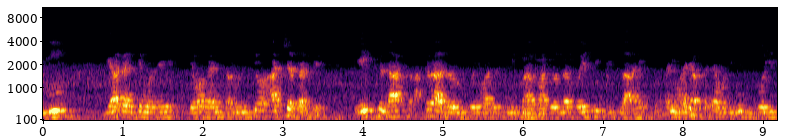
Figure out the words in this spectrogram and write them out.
मी या बँकेमध्ये जेव्हा बँक चालू होईल तेव्हा आजच्या तारखेत एक लाख अकरा हजार रुपये माझं तुम्ही पा- पाठवणार पैसे घेतला आहे आणि माझ्या खात्यामध्ये मी डिपॉझिट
